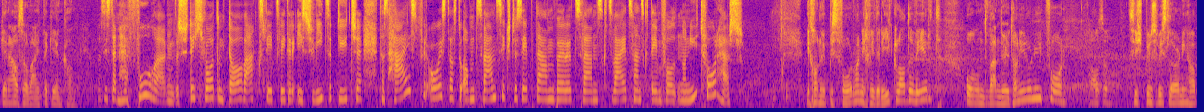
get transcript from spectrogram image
genauso weitergehen kann. Das ist ein hervorragendes Stichwort und da wechsle ich jetzt wieder ins Schweizerdeutsche. Das heißt für uns, dass du am 20. September 2022 dem Fall noch nichts vorhast? Ich habe etwas vor, wenn ich wieder eingeladen werde und wenn nicht, habe ich noch nichts vor. Also, es ist beim Swiss Learning Hub.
